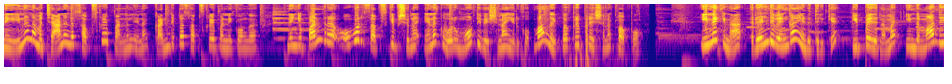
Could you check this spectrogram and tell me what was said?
நீங்கள் இன்னும் நம்ம சேனலை சப்ஸ்கிரைப் பண்ணலைன்னா கண்டிப்பாக சப்ஸ்கிரைப் பண்ணிக்கோங்க. நீங்கள் பண்ணுற ஒவ்வொரு சப்ஸ்கிரிப்ஷனும் எனக்கு ஒரு மோட்டிவேஷனாக இருக்கும். வாங்க இப்போ ப்ரிப்பரேஷனை பார்ப்போம். இன்றைக்கி நான் ரெண்டு வெங்காயம் எடுத்திருக்கேன். இப்போ இது நம்ம இந்த மாதிரி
